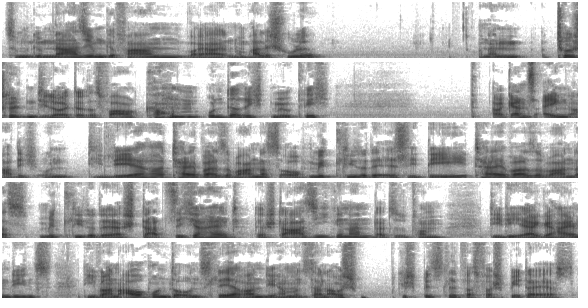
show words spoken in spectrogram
zum Gymnasium gefahren, war ja eine normale Schule, und dann tuschelten die Leute, das war kaum Unterricht möglich. Aber ganz eigenartig. Und die Lehrer, teilweise waren das auch Mitglieder der SED, teilweise waren das Mitglieder der Staatssicherheit, der Stasi genannt, also vom DDR-Geheimdienst. Die waren auch unter uns Lehrern, die haben uns dann ausgespitzelt, was wir später erst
